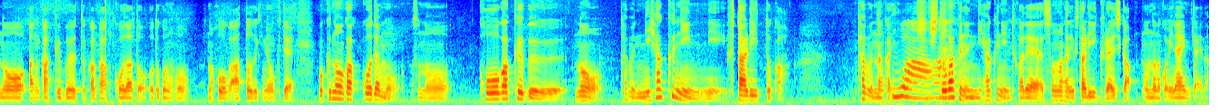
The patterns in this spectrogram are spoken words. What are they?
のあの学部とか学校だと男の方の方が圧倒的に多くて僕の学校でもその工学部の多分200人に2人とか多分なんか1学年200人とかでその中に2人くらいしか女の子いないみたいな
